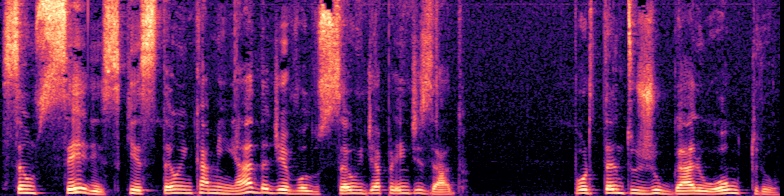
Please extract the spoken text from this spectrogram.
São seres que estão em caminhada de evolução e de aprendizado. Portanto, julgar o outro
